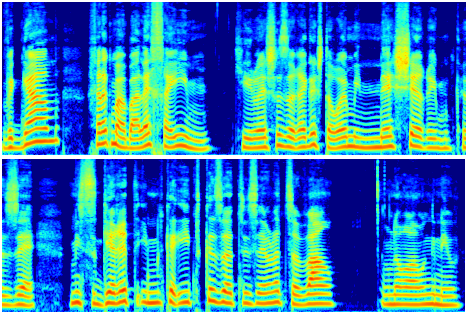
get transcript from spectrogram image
וגם חלק מהבעלי חיים, כאילו יש איזה רגע שאתה רואה מין נשר עם כזה מסגרת אינקאית כזאת, מסיים לצוואר, נורא מגניב.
